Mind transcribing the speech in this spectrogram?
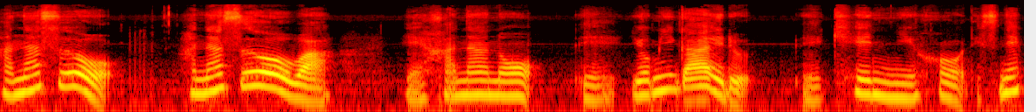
花巣王花巣王はえ花のえよみがえるえ剣に方ですね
